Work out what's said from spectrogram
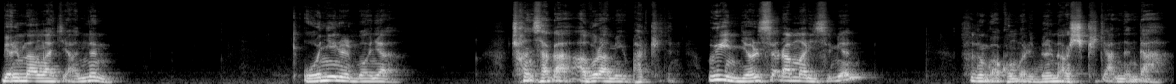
멸망하지 않는 원인을 뭐냐? 천사가 아브라함에게 밝히잖아요. 의인 열 사람만 있으면 소돔과 고모를 멸망시키지 않는다.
